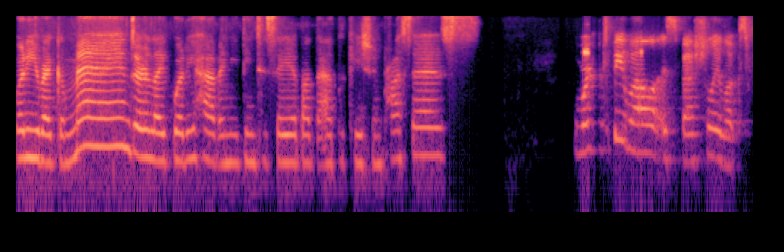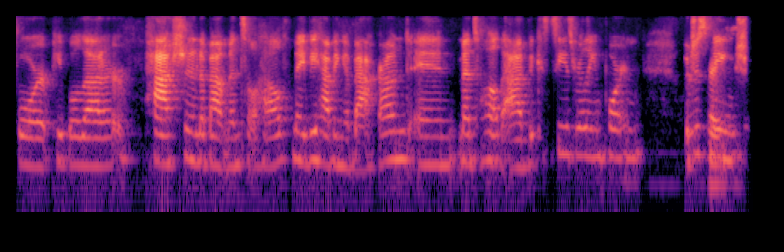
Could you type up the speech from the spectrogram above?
what do you recommend or like what do you have anything to say about the application process? Work to Be Well especially looks for people that are passionate about mental health. Maybe having a background in mental health advocacy is really important, but just right. making sure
